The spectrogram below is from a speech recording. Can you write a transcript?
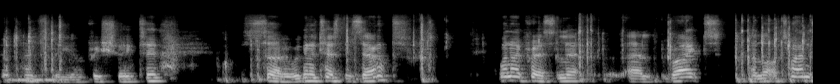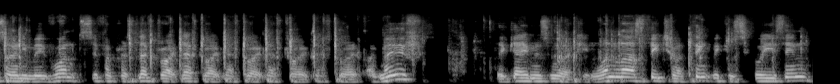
but hopefully you'll appreciate it. So we're going to test this out. When I press left, uh, right, a lot of times I only move once. If I press left, right, left, right, left, right, left, right, left, right, I move the game is working. One last feature I think we can squeeze in.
